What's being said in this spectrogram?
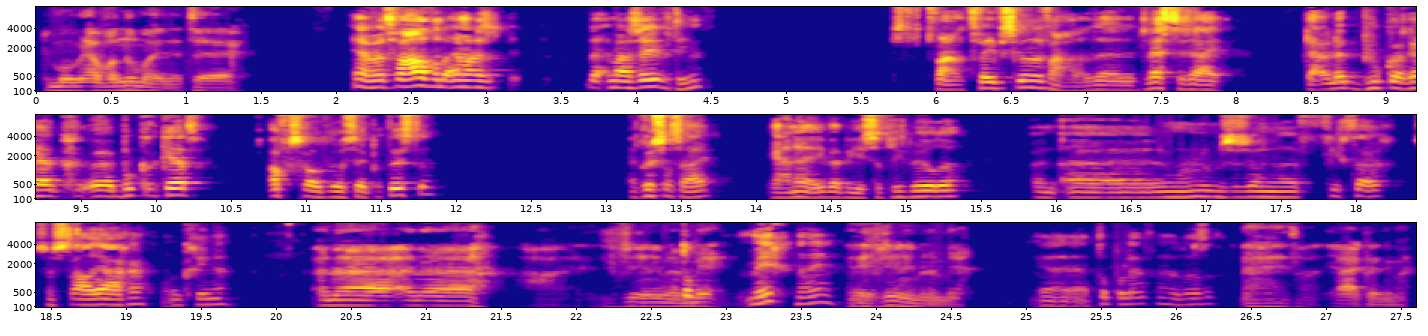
Dat we nou wel noemen. Dat, eh, Ja, met het verhaal van de, MH, de MH17. Dus Het waren twee verschillende verhalen. De, het Westen zei duidelijk, boekraket, eh, boekraket afgeschoten door separatisten. En Rusland zei, ja nee, we hebben hier satellietbeelden. Een, eh, hoe noemen ze zo'n eh, vliegtuig? Zo'n straaljager van Oekraïne. een, een, eh, ah, die vliegen niet met een. MIG? Nee. Nee, die vliegen niet met een meer. Ja, ja, Topolev, wat was het? Nee, het was- ja, ik weet niet meer.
